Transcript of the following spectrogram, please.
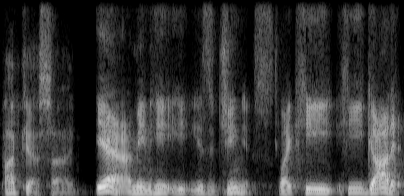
podcast side. Yeah i mean he, he's a genius. Like he he got it.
